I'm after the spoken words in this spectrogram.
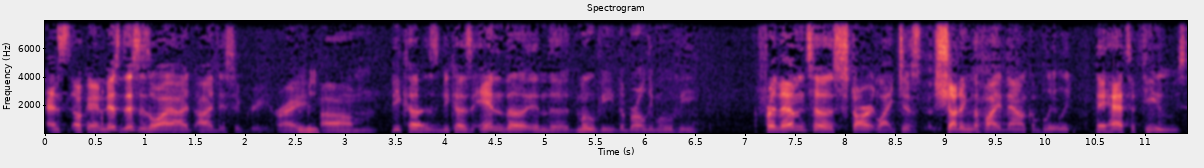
And okay, and this this is why I, I disagree, right? Um, because because in the in the movie, the Broly movie, for them to start like just shutting the fight down completely, they had to fuse.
